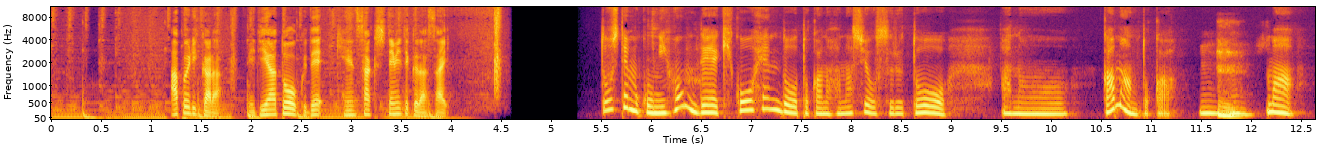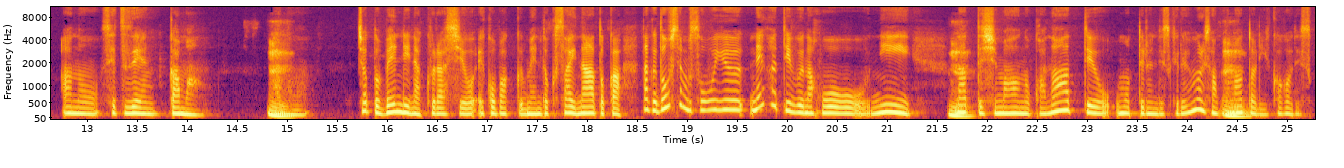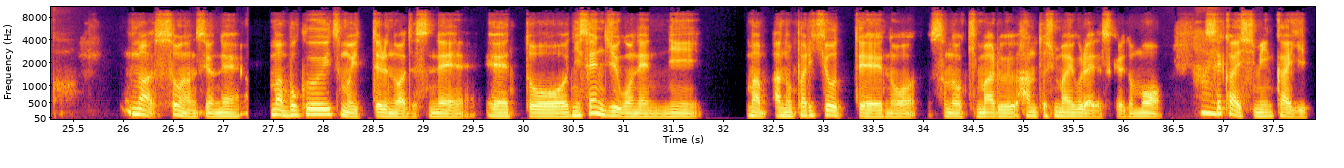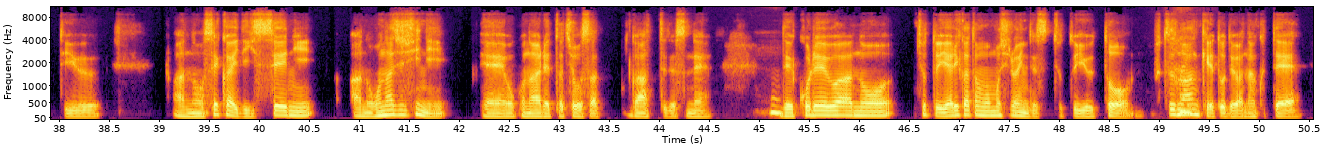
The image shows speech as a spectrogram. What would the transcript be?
アプリからメディアトークで検索してみてください。どうしてもこう日本で気候変動とかの話をすると、あの、我慢とか、うんうん。まあ、あの、節電我慢、うん。あの、ちょっと便利な暮らしをエコバッグめんどくさいなとか、なんかどうしてもそういうネガティブな方になってしまうのかなって思ってるんですけど、江森さんこのあたりいかがですか、まあそうなんですよね。まあ僕いつも言ってるのはですね、えっ、と、2015年に、まああのパリ協定のその決まる半年前ぐらいですけれども、はい。世界市民会議っていう、あの世界で一斉に、あの同じ日に、えー行われた調査があってですね。うんで、これはあの、ちょっとやり方も面白いんです。ちょっと言うと、普通のアンケートではなくて、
